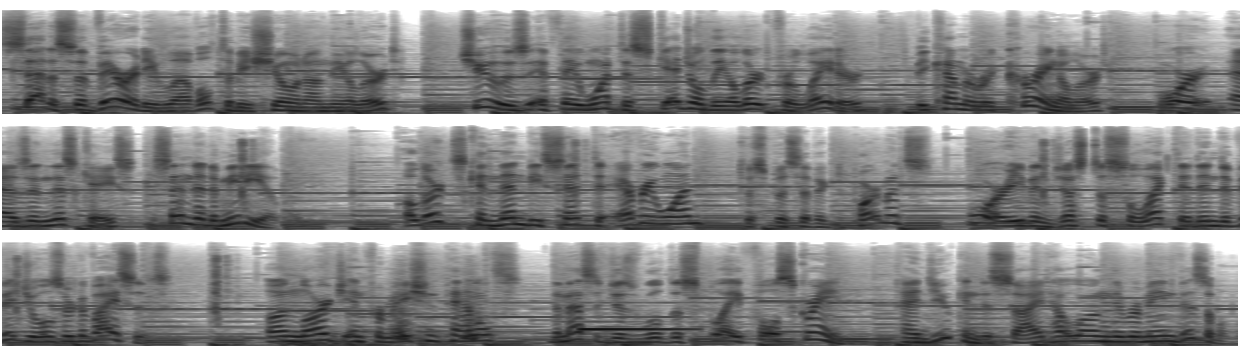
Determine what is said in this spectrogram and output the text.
Set a severity level to be shown on the alert. Choose if they want to schedule the alert for later, become a recurring alert, or, as in this case, send it immediately. Alerts can then be sent to everyone, to specific departments, or even just to selected individuals or devices. On large information panels, the messages will display full screen, and you can decide how long they remain visible.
